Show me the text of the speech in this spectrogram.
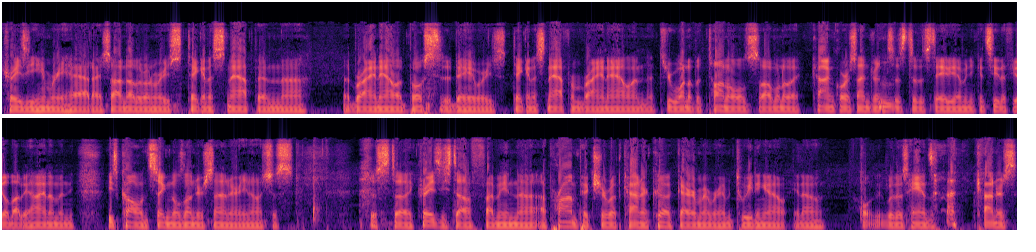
crazy humor he had. I saw another one where he's taking a snap and. Uh, that Brian Allen posted today, where he's taking a snap from Brian Allen through one of the tunnels, uh, one of the concourse entrances mm-hmm. to the stadium, and you can see the field out behind him, and he's calling signals under center. You know, it's just just uh, crazy stuff. I mean, uh, a prom picture with Connor Cook. I remember him tweeting out, you know, with his hands on Connor's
